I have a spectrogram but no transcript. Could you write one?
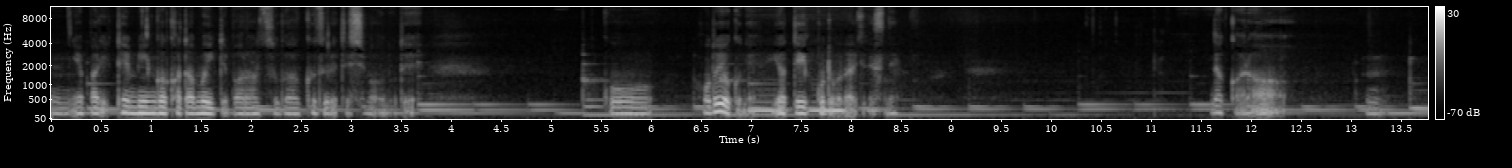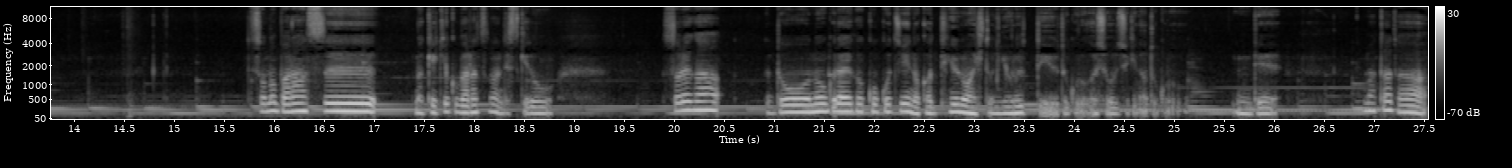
うん、やっぱり天秤が傾いてバランスが崩れてしまうのでこう程よくねやっていくことが大事ですね。だから、うん、そのバランス、まあ、結局バランスなんですけどそれがどのぐらいが心地いいのかっていうのは人によるっていうところが正直なところで、まあ、ただ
